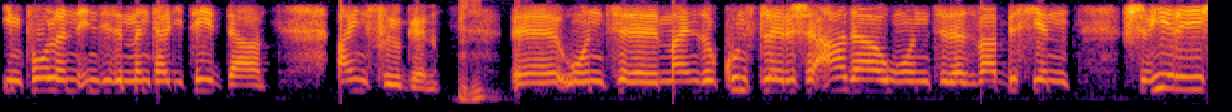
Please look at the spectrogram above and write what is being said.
in Polen in diese Mentalität da einfügen. Äh, und äh, meine so künstlerische Ader und das war ein bisschen schwierig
